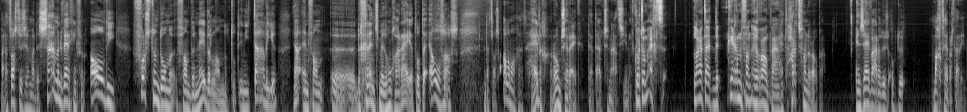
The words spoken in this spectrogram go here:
Maar dat was dus zeg maar de samenwerking van al die vorstendommen van de Nederlanden tot in Italië. Ja, en van eh, de grens met Hongarije tot de Elzas. En dat was allemaal het Heilig Roomse Rijk der Duitse natie. Kortom, echt lange tijd de kern van Europa. Het hart van Europa. En zij waren dus ook de machthebbers daarin.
